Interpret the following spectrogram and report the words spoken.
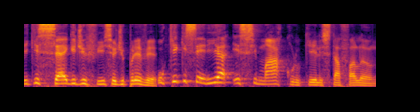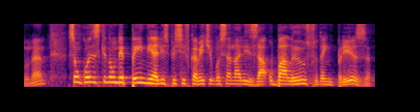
e que segue difícil de prever. O que, que seria esse macro que ele está falando, né? São coisas que não dependem ali especificamente de você analisar o balanço da empresa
